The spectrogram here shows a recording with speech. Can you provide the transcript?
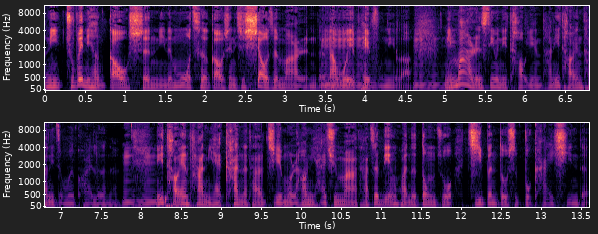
你除非你很高深，你的莫测高深，你是笑着骂人的，嗯、那我也佩服你了。你骂人是因为你讨厌他，你讨厌他，你怎么会快乐呢？你讨厌他，你还看了他的节目，然后你还去骂他，这连环的动作基本都是不开心的。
